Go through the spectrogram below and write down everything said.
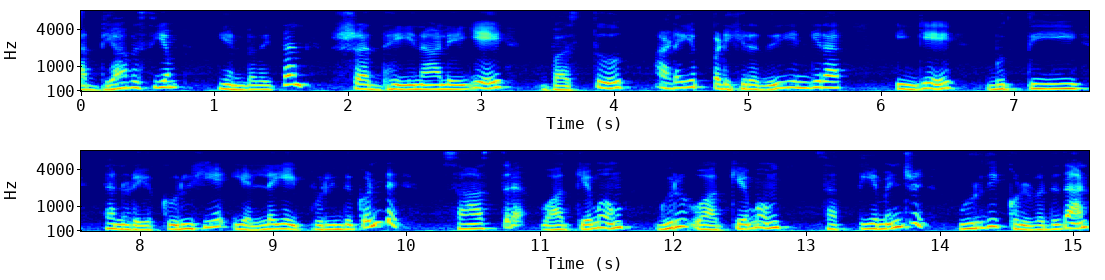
அத்தியாவசியம் என்பதைத்தான் ஸ்ரத்தையினாலேயே வஸ்து அடையப்படுகிறது என்கிறார். இங்கே புத்தி தன்னுடைய குறுகிய எல்லையை புரிந்து கொண்டு சாஸ்திர வாக்கியமும் குரு வாக்கியமும் சத்தியமென்று உறுதி கொள்வதுதான்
